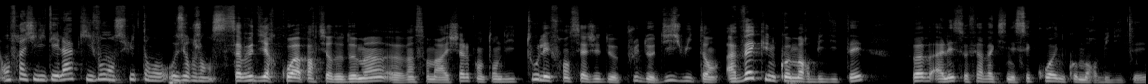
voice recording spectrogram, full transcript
en fragilité-là qui vont ensuite aux urgences. Ça veut dire quoi à partir de demain, euh, Vincent Maréchal, quand on dit tous les Français âgés de plus de 18 ans avec une comorbidité peuvent aller se faire vacciner. C'est quoi une comorbidité?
